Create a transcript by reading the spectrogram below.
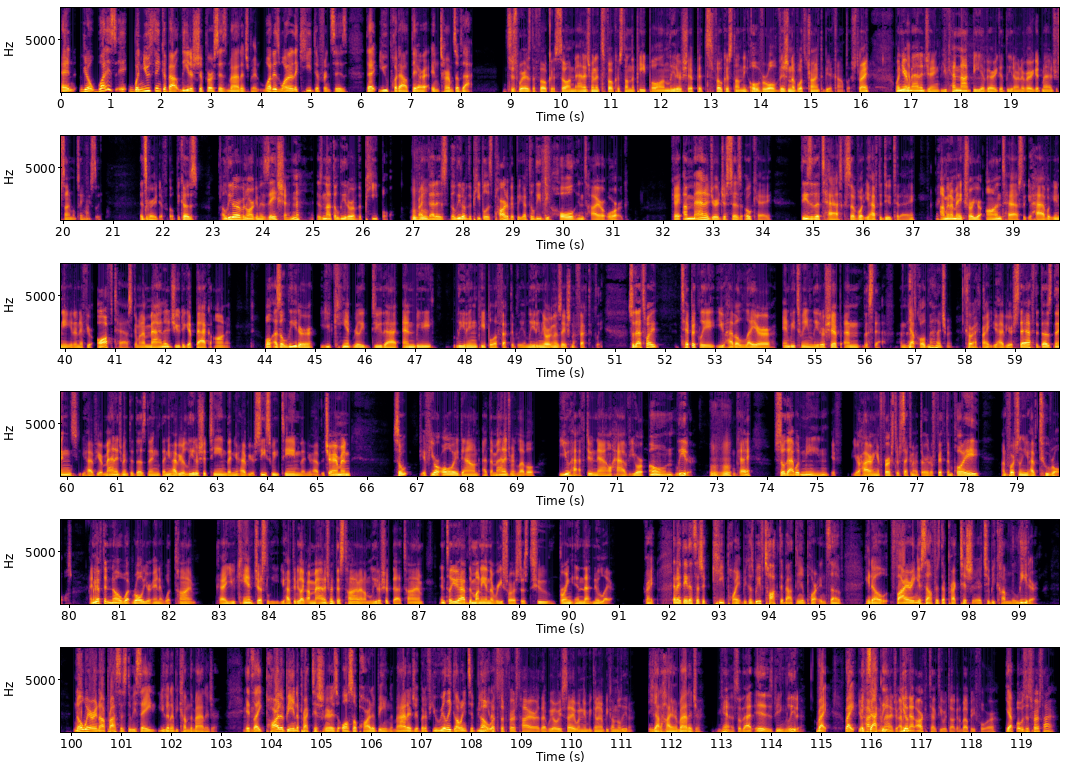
And, you know, what is it, when you think about leadership versus management, what is one of the key differences that you put out there in terms of that? It's just where's the focus? So on management, it's focused on the people. On leadership, it's focused on the overall vision of what's trying to be accomplished, right? When you're Yep. managing, you cannot be a very good leader and a very good manager simultaneously. It's very difficult because a leader of an organization is not the leader of the people, right? Mhm. That is the leader of the people is part of it, but you have to lead the whole entire org. Okay. A manager just says, okay, these are the tasks of what you have to do today. I'm going to make sure you're on task, that you have what you need. And if you're off task, I'm going to manage you to get back on it. Well, as a leader, you can't really do that and be leading people effectively and leading the organization effectively. So that's why typically you have a layer in between leadership and the staff, and that's Yep. called management Correct. right? You have your staff that does things, you have your management that does things, then you have your leadership team, then you have your C suite team, then you have the chairman. So if you're all the way down at the management level, you have to now have your own leader. Mm-hmm. Okay. So that would mean if you're hiring your first or second or third or fifth employee, unfortunately, you have two roles and you have to know what role you're in at what time. Okay. You can't just lead. You have to be like, I'm management this time and I'm leadership that time until you have the money and the resources to bring in that new layer. Right. And I think that's such a key point because we've talked about the importance of, you know, firing yourself as the practitioner to become the leader. Nowhere in our process do we say you're going to become the manager. It's Mhm. like part of being the practitioner is also part of being the manager. But if you're really going to be, no, what's the first hire that we always say when you're going to become the leader? you got to hire a manager. Yeah. So that is being the leader. Right. Right. You're exactly. manager. I You're- mean, that architect you were talking about before. Yep. What was his first hire?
